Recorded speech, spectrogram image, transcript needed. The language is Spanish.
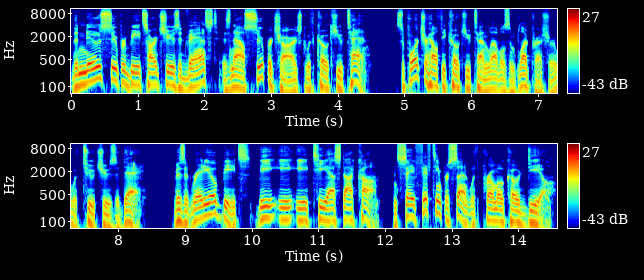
The new Super Beats Heart Chews Advanced is now supercharged with CoQ10. Support your healthy CoQ10 levels and blood pressure with two chews a day. Visit RadioBeats, B-E-E-T-S dot com and save 15% with promo code DEAL.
